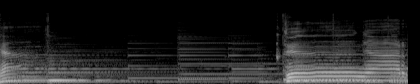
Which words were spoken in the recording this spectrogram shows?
Sayang, dengarkanlah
